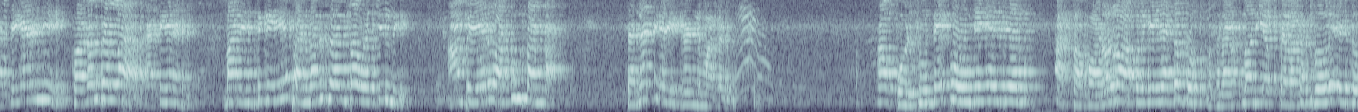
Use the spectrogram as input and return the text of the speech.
అత్తగారండి కోడల పిల్ల అత్తగారండి. మా ఇంటికి పని మనిషి అంతా వచ్చింది. ఆ పేరు వసంత అంట సరే అత్తగారు ఇటు రండి మాట్లాడు అప్పుడు చూస్తే ఫోన్ చేసేసారు. అత్త కోడలు లోపలికి వెళ్ళాక గుసగుసలాడుతున్నారు ఎక్క ఎలా కట్టుకోవాలి ఏంటో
